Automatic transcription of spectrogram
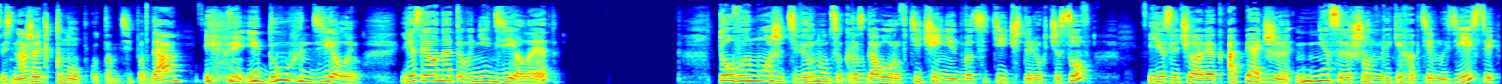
То есть нажать кнопку там, типа «да, иду, делаю». Если он этого не делает, то вы можете вернуться к разговору в течение 24 часов. Если человек, опять же, не совершил никаких активных действий,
